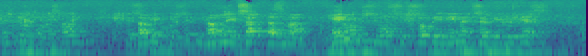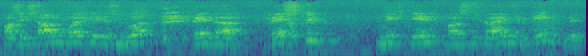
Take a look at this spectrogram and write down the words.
Möchte ich noch was sagen? Das habe ich, ich habe nicht gesagt, dass man hemmungslos sich so benehmen soll wie die Rest. Was ich sagen wollte, ist nur, wenn der Westen nicht dem, was die treiben, entgegentritt,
